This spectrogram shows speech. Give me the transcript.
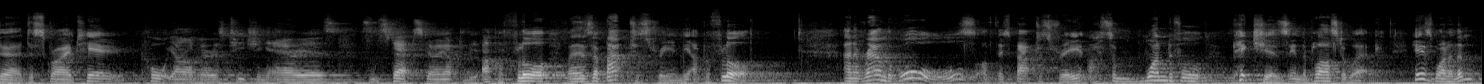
uh, described here. Courtyard, various teaching areas, some steps going up to the upper floor, where there's a baptistry in the upper floor. And around the walls of this baptistry are some wonderful pictures in the plasterwork. Here's one of them.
